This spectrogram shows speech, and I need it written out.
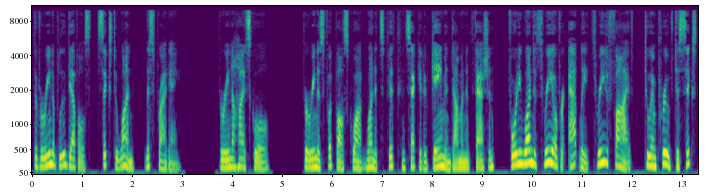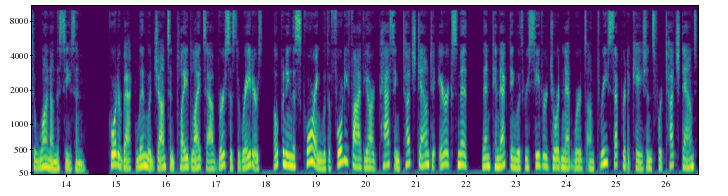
the Varina Blue Devils, 6 1, this Friday. Varina High School. Varina's football squad won its fifth consecutive game in dominant fashion, 41 3 over Atlee 3 5, to improve to 6 1 on the season. Quarterback Linwood Johnson played lights out versus the Raiders, opening the scoring with a 45 yard passing touchdown to Eric Smith, then connecting with receiver Jordan Edwards on three separate occasions for touchdowns,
